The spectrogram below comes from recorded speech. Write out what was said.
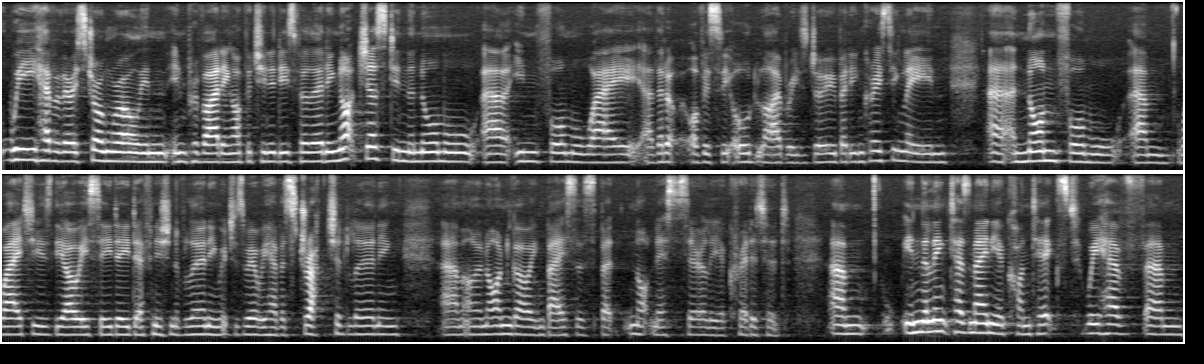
we have a very strong role in, in providing opportunities for learning, not just in the normal, uh, informal way uh, that obviously all libraries do, but increasingly in uh, a non-formal um, way, to use the OECD definition of learning, which is where we have a structured learning um, on an ongoing basis, but not necessarily accredited. Um, in the LINC Tasmania context, we have um,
